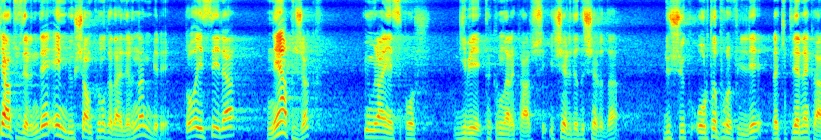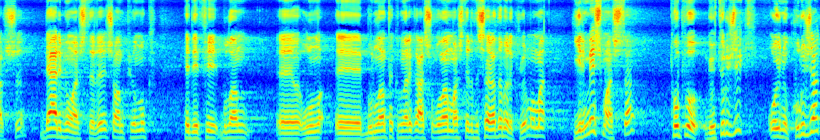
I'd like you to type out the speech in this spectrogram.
kağıt üzerinde en büyük şampiyonluk adaylarından biri. Dolayısıyla ne yapacak? Ümraniye Spor gibi takımlara karşı içeride dışarıda düşük, orta profilli rakiplerine karşı derbi maçları, şampiyonluk hedefi bulan e, olun- e, bulunan takımlara karşı olan maçları dışarıda bırakıyorum ama 25 maçta topu götürecek, oyunu kuracak,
